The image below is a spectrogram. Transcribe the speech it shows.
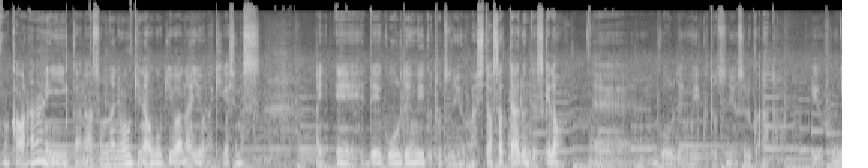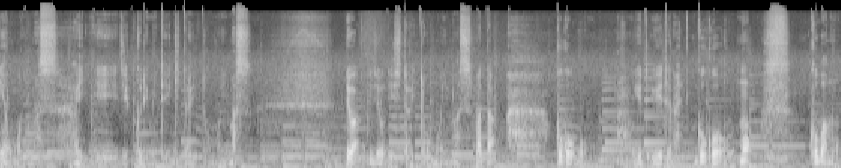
ー、まあ、変わらないかなそんなに大きな動きはないような気がします。はい、えー、でゴールデンウィーク突入明日明後日あるんですけど、えー、ゴールデンウィーク突入するかなというふうに思います。はい、えー、じっくり見ていきたいと思います。では以上にしたいと思います。また午後も言えて言えてない午後も5番も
